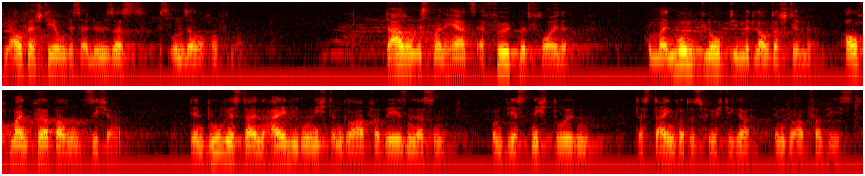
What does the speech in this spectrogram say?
Die Auferstehung des Erlösers ist unsere Hoffnung. Darum ist mein Herz erfüllt mit Freude und mein Mund lobt ihn mit lauter Stimme. Auch mein Körper ruht sicher, denn du wirst deinen Heiligen nicht im Grab verwesen lassen und wirst nicht dulden, dass dein Gottesfürchtiger im Grab verwest.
